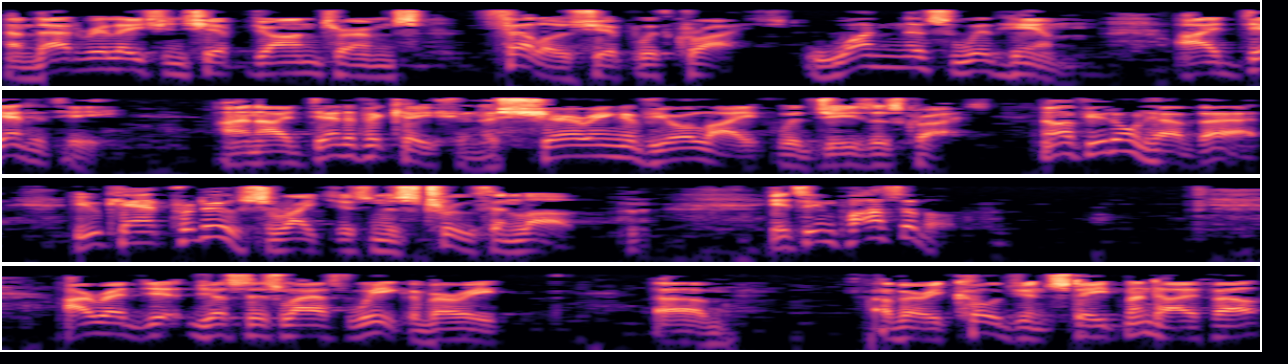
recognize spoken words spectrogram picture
And that relationship John terms fellowship with Christ, oneness with Him, identity, an identification, a sharing of your life with Jesus Christ. Now, if you don't have that, you can't produce righteousness, truth, and love. It's impossible. I read just this last week a very um, a very cogent statement, I felt.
